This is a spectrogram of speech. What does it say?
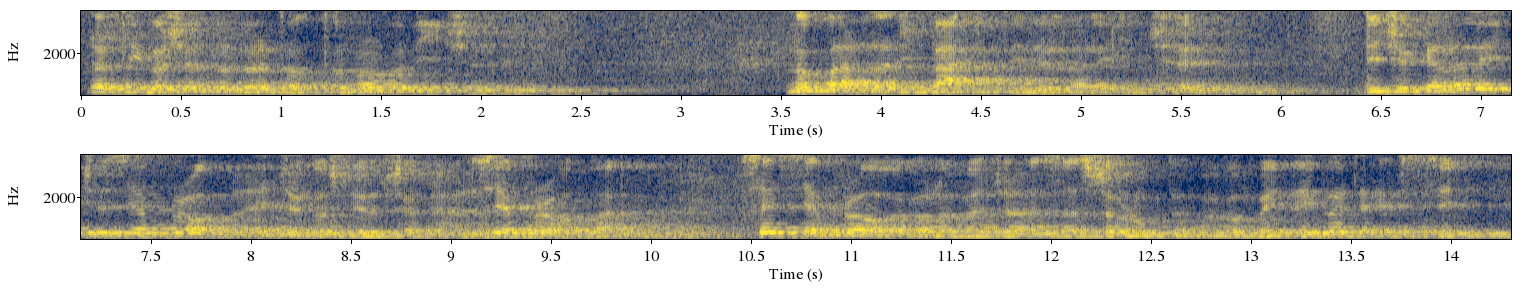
L'articolo 138 non lo dice, non parla di parti della legge, dice che la legge si approva, la legge costituzionale si approva, se si approva con la maggioranza assoluta ma con meno di due terzi,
